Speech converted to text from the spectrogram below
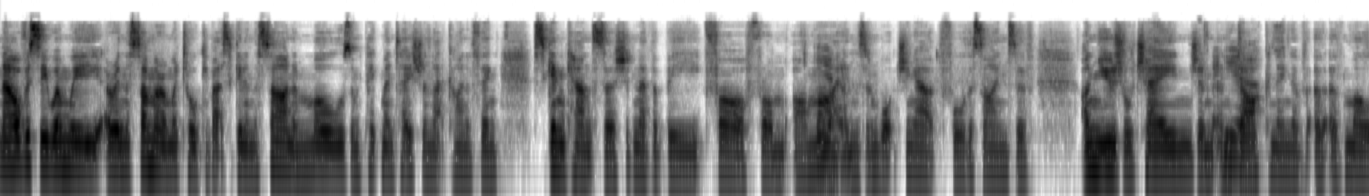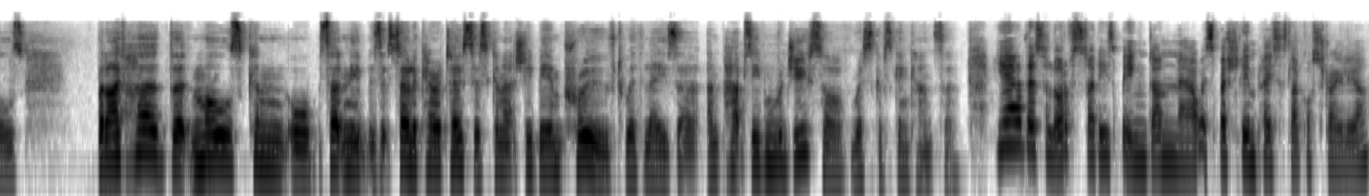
Now, obviously, when we are in the summer and we're talking about skin in the sun and moles and pigmentation, that kind of thing, skin cancer should never be far from our minds and watching out for the signs of unusual change and, and darkening of, of, of moles. But I've heard that moles can, or certainly is it solar keratosis, can actually be improved with laser and perhaps even reduce our risk of skin cancer. Yeah, there's a lot of studies being done now, especially in places like Australia,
